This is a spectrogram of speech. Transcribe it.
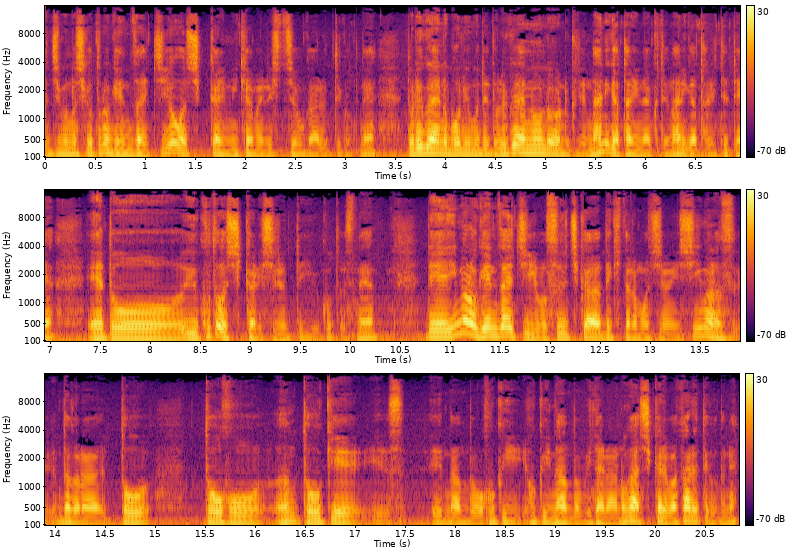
自分の仕事の現在地をしっかり見極める必要があるっていうことね。どれぐらいのボリュームで、どれぐらいの能力で何が足りなくて何が足りてて、えっ、と、いうことをしっかり知るっていうことですね。で、今の現在地を数値化できたらもちろんいいし、今の、だから、東、東方、統計何度、北緯、北緯何度みたいなのがしっかり分かるってことね。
